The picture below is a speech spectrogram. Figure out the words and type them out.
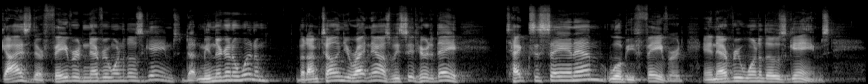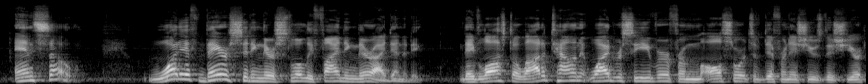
Guys, they're favored in every one of those games. Doesn't mean they're going to win them, but I'm telling you right now, as we sit here today, Texas A&M will be favored in every one of those games. And so, what if they're sitting there slowly finding their identity? They've lost a lot of talent at wide receiver from all sorts of different issues this year.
